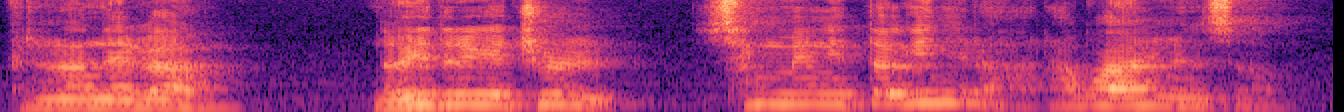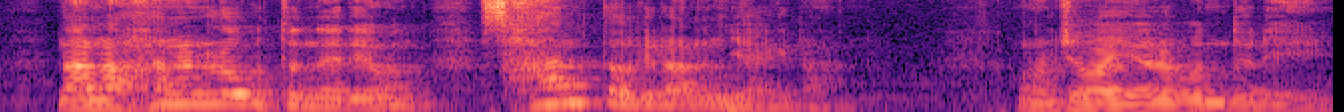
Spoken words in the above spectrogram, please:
그러나 내가 너희들에게 줄 생명의 떡이니라 라고 하면서 나는 하늘로부터 내려온 산떡이라는 이야기를 합니다. 오늘 저와 여러분들이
